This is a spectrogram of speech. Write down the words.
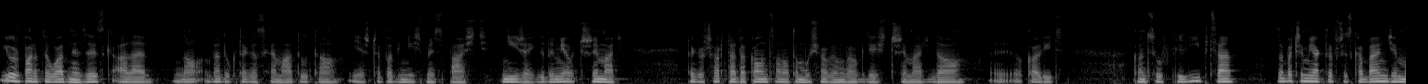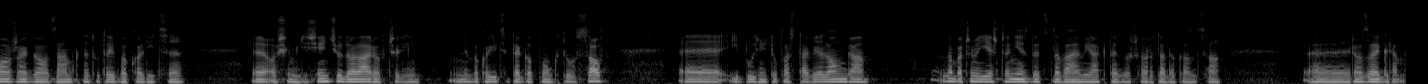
Już bardzo ładny zysk, ale no, według tego schematu to jeszcze powinniśmy spaść niżej. Gdyby miał trzymać tego shorta do końca, no to musiałbym go gdzieś trzymać do y, okolic końcówki lipca. Zobaczymy jak to wszystko będzie. Może go zamknę tutaj w okolicy y, 80 dolarów, czyli w okolicy tego punktu SOF y, i później tu postawię longa. Zobaczymy, jeszcze nie zdecydowałem jak tego shorta do końca y, rozegram.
